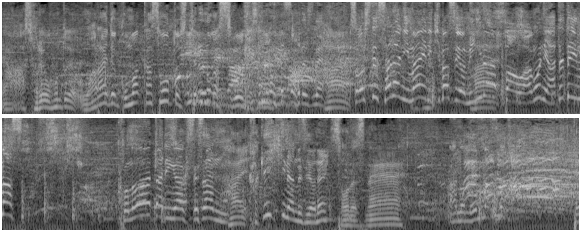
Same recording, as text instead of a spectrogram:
やそれを本当に笑いでごまかそうとしてるのがすごいですね。そうですね、はい、そしてさらに前に来ますよ。右のアッパーを顎に当てています、この辺りが布施さん、はい、駆け引きなんですよね。そうですね。あの年末の出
